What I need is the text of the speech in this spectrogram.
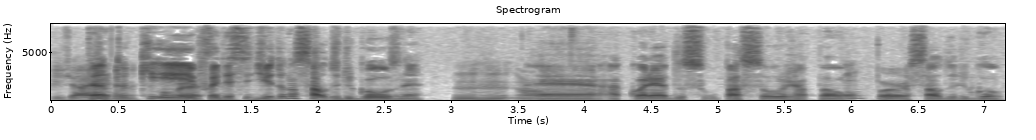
Já Tanto era, que conversa. foi decidido no saldo de gols, né? Uhum, é, a Coreia do Sul passou o Japão por saldo de gol.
